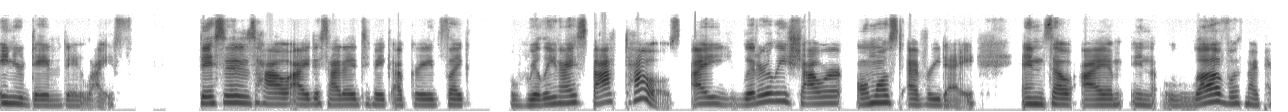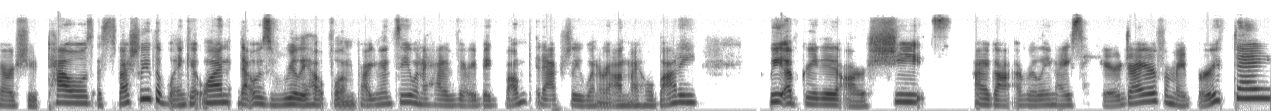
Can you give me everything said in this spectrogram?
in your day-to-day life. This is how I decided to make upgrades like really nice bath towels. I literally shower almost every day. And so I am in love with my parachute towels, especially the blanket one. That was really helpful in pregnancy when I had a very big bump. It actually went around my whole body. We upgraded our sheets. I got a really nice hair dryer for my birthday.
